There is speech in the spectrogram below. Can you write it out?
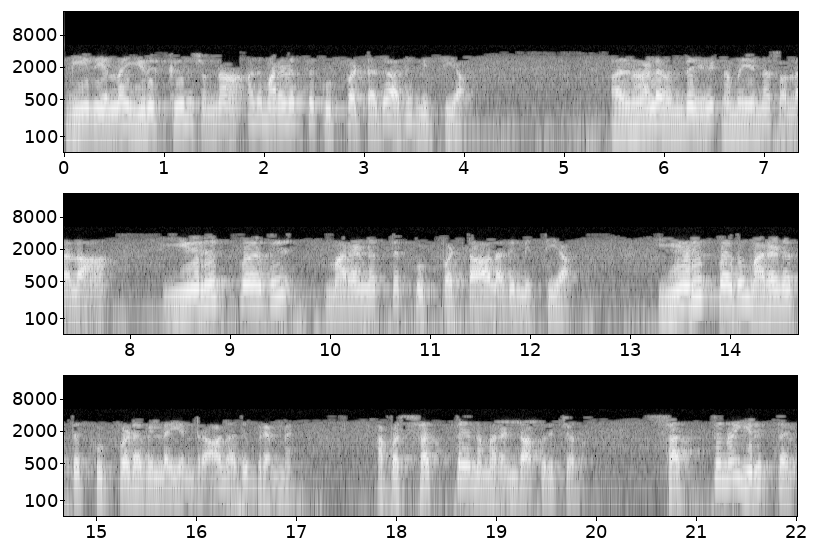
நீதி எல்லாம் இருக்குன்னு சொன்னா அது மரணத்துக்கு உட்பட்டது அது மித்தியா. அதனால வந்து நம்ம என்ன சொல்லலாம்? இருப்பது மரணத்துக்கு உட்பட்டால் அது மித்தியா. இருப்பது மரணத்துக்கு உட்படவில்லை என்றால் அது பிரம்ம. அப்ப சத்தை நம்ம ரெண்டா பிரிச்சிடறோம். சத்துன இருத்தல்.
